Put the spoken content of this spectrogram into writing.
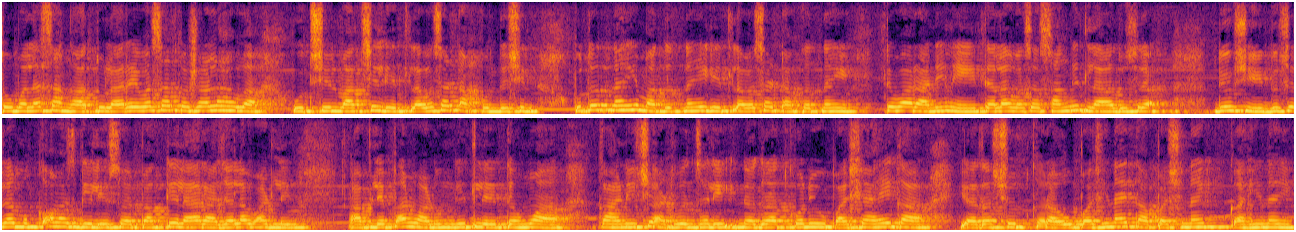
तो मला सांगा तुला रे वसा कशाला हवा? उठशील मागशील घेतला वसा टाकून देशील. उतत नाही मातत नाही घेतला वसा टाकत नाही. तेव्हा राणीने त्याला वसा सांगितला दुसऱ्या दिवशी दुसऱ्या मुक्कामास गेली स्वयंपाक केला राजाला वाढले. आपले पान वाढून घेतले तेव्हा कहाणीची आठवण झाली. नगरात कोणी उपाशी आहे का? याचा शोध करा. उपाशी नाही तापाशी नाही काही नाही.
